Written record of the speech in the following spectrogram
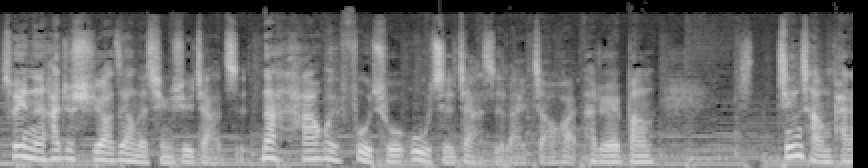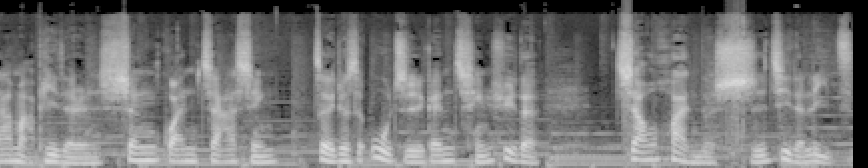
所以呢他就需要这样的情绪价值，那他会付出物质价值来交换，他就会帮经常拍他马屁的人升官加薪，这就是物质跟情绪的交换的实际的例子。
